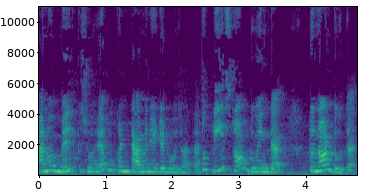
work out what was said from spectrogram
एंड वो मिल्क जो है वो कंटेमिनेटेड हो जाता है। So please stop doing that to not do that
